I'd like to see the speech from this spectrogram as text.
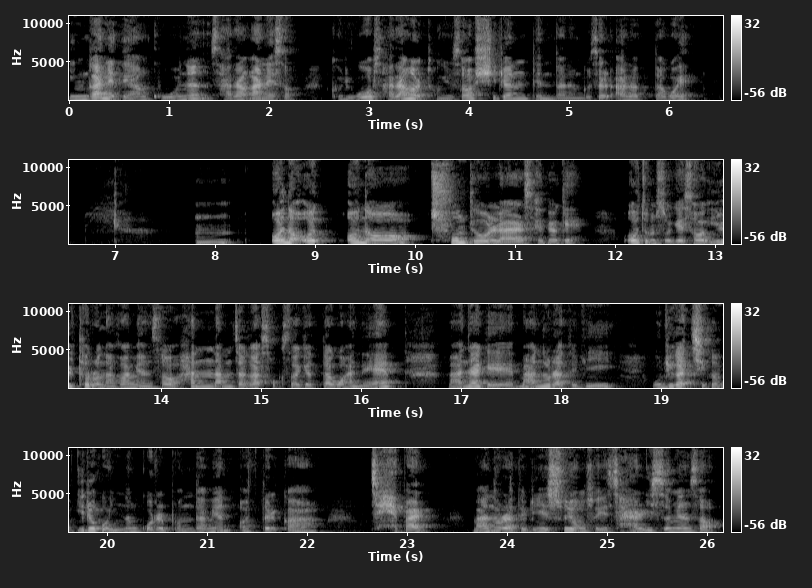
인간에 대한 구원은 사랑 안에서 그리고 사랑을 통해서 실현된다는 것을 알았다고 해. 음, 어느, 어, 어느 추운 겨울날 새벽에 어둠 속에서 일터로 나가면서 한 남자가 속삭였다고 하네. 만약에 마누라들이 우리가 지금 이러고 있는 꼴을 본다면 어떨까? 제발 마누라들이 수용소에 잘 있으면서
